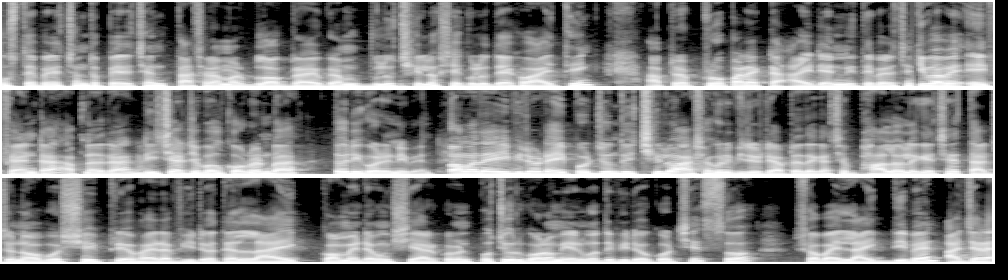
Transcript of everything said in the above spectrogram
বুঝতে পেরেছেন তো পেরেছেন, তাছাড়া আমার ব্লগ ডায়াগ্রামগুলো ছিল, সেগুলো দেখো আই থিঙ্ক আপনারা প্রপার একটা আইডিয়া নিতে পেরেছেন কীভাবে এই ফ্যানটা আপনারা রিচার্জেবল করবেন বা তৈরি করে নেবেন। তো আমাদের এই ভিডিওটা এই পর্যন্তই ছিল। আশা করি ভিডিওটি আপনাদের কাছে ভালো লেগেছে। তার জন্য অবশ্যই প্রিয় ভাইরা ভিডিওতে লাইক কমেন্ট এবং শেয়ার করবেন। প্রচুর গরম এর মধ্যে ভিডিও করছি। সো সবাই লাইক দিবেন। আর যারা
